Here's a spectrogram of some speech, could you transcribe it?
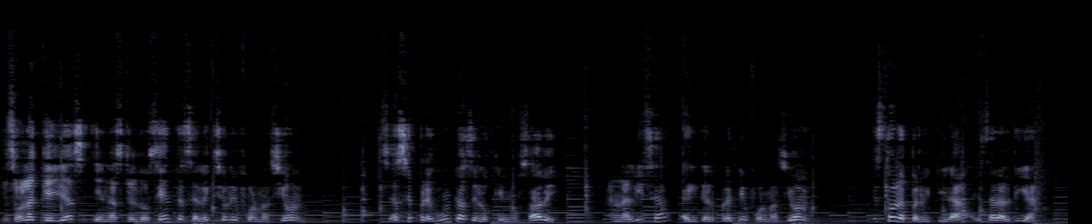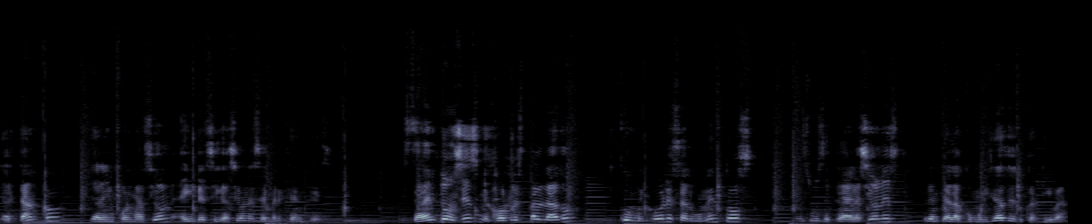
que son aquellas en las que el docente selecciona información, se hace preguntas de lo que no sabe, analiza e interpreta información. Esto le permitirá estar al día y al tanto de la información e investigaciones emergentes. Estará entonces mejor respaldado y con mejores argumentos en sus declaraciones frente a la comunidad educativa.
